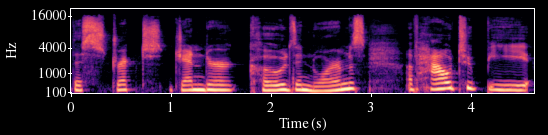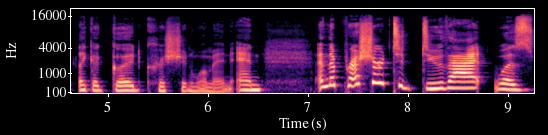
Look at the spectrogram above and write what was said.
the strict gender codes and norms of how to be like a good Christian woman. And and the pressure to do that was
